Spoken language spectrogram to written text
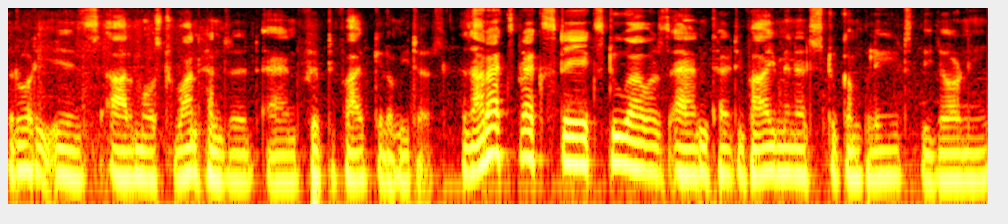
Rohri is almost 155 kilometers. Hazara Express takes 2 hours and 35 minutes to complete the journey.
